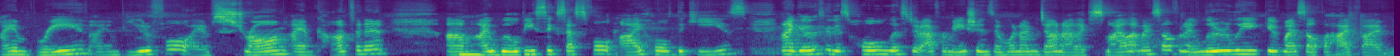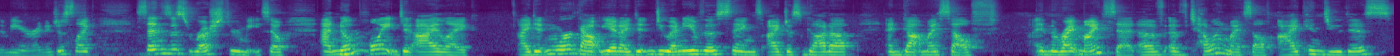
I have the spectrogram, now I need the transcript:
I am brave, I am beautiful, I am strong, I am confident. Um, mm-hmm. I will be successful. I hold the keys. And I go through this whole list of affirmations. And when I'm done, I like smile at myself and I literally give myself a high five in the mirror. And it just like sends this rush through me. So at no mm-hmm. point did I like, I didn't work out yet. I didn't do any of those things. I just got up and got myself in the right mindset of of telling myself I can do this.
